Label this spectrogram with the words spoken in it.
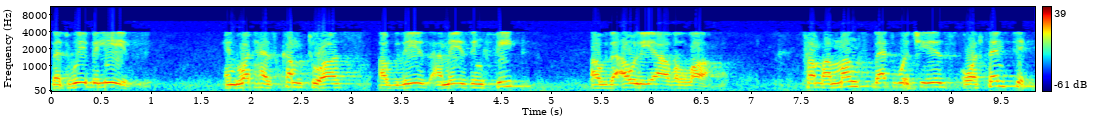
that we believe and what has come to us of these amazing feats of the awliya of Allah. From amongst that which is authentic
